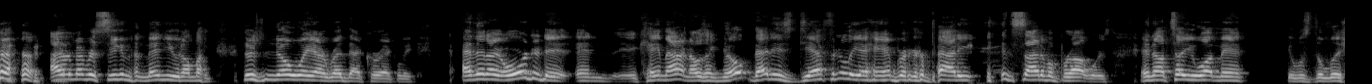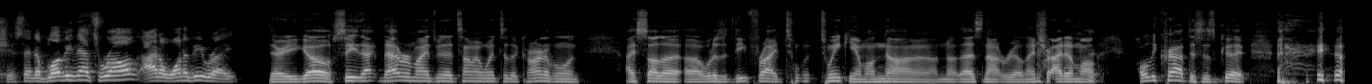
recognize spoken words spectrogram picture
I remember seeing the menu and I'm like, there's no way I read that correctly. And then I ordered it and it came out and I was like, nope, that is definitely a hamburger patty inside of a bratwurst. And I'll tell you what, man, it was delicious. And if loving that's wrong, I don't want to be right. There you go. See that that reminds me of the time I went to the carnival and I saw the uh, what is it, deep fried tw- Twinkie. I'm all no, no, no, no, that's not real. And I tried them all. Holy crap, this is good. You know?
